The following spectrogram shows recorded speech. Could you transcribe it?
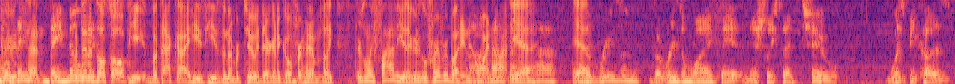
Maybe it's They- ten. they know but then it's it- also oh, he. But that guy, he's he's the number two. They're gonna go for him. Like, there's only five of you. They're gonna go for everybody now. Why not? yeah, Uh, Yeah. The reason the reason why they initially said two was because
